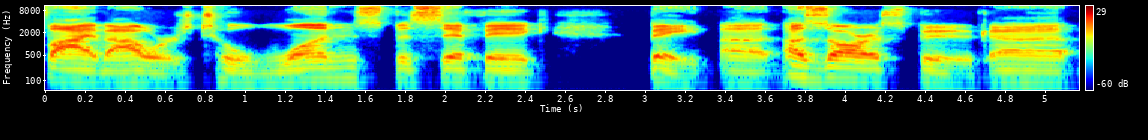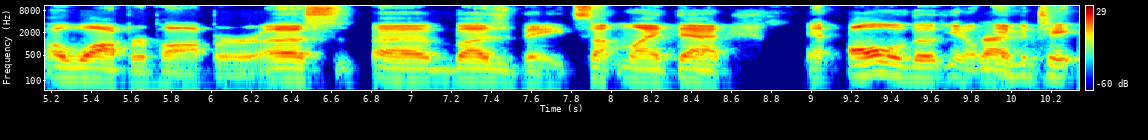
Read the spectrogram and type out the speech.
five hours to one specific bait, uh, a Zara spook, uh, a whopper popper, a, a buzz bait, something like that. And all of those, you know, right. imitate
